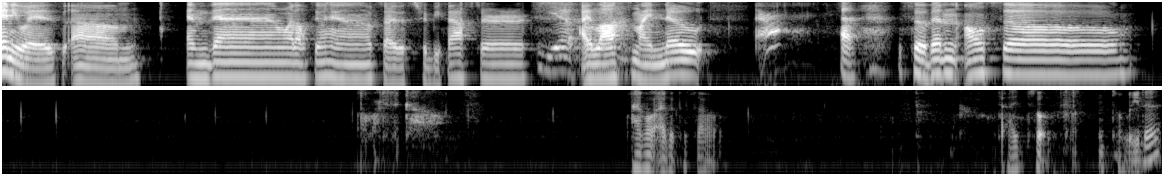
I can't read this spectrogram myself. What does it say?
anyways, um, and then what else do I have? Sorry, this should be faster. Yeah. I lost on. my notes. Ah. So then also. Oh, where did it go? I will edit this out. Did I del- delete it?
